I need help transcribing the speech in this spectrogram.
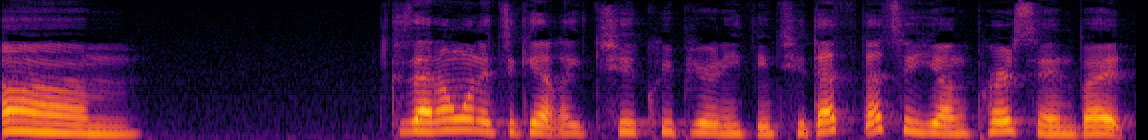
um because I don't want it to get like too creepy or anything too. That's that's a young person, but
